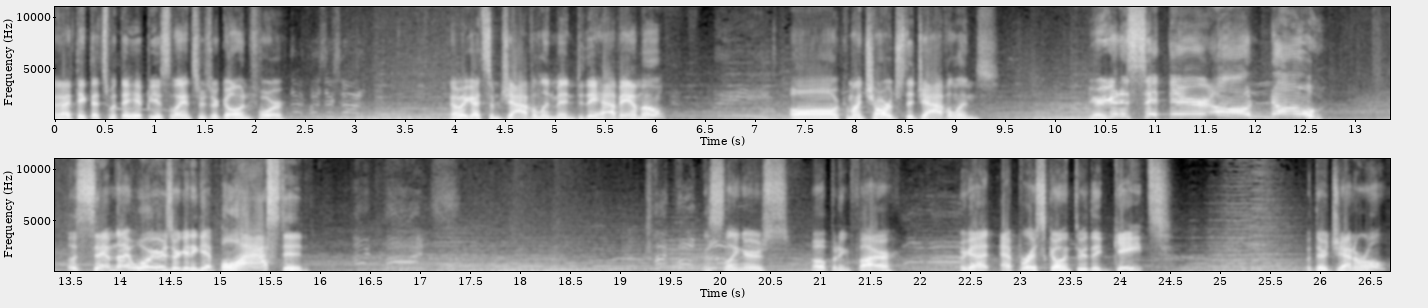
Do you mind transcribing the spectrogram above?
And I think that's what the Hippias Lancers are going for. Now we got some Javelin men. Do they have ammo? Oh, come on, charge the Javelins. You're gonna sit there? Oh, no. Those Samnite Warriors are gonna get blasted. The Slingers opening fire. We got Epirus going through the gate with their general.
